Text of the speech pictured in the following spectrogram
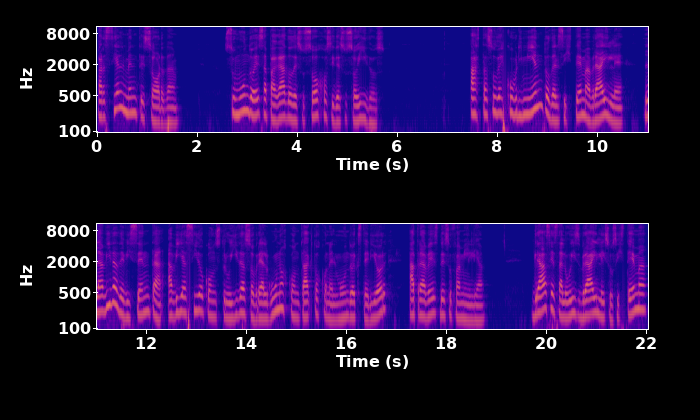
parcialmente sorda. Su mundo es apagado de sus ojos y de sus oídos. Hasta su descubrimiento del sistema braille, la vida de Vicenta había sido construida sobre algunos contactos con el mundo exterior a través de su familia. Gracias a Luis Braille y su sistema,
